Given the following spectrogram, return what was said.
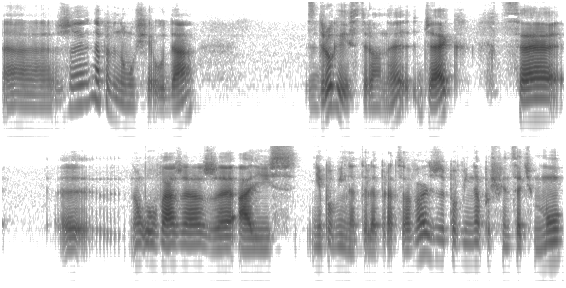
e, że na pewno mu się uda. Z drugiej strony Jack chce, e, no, uważa, że Alice nie powinna tyle pracować, że powinna poświęcać mu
